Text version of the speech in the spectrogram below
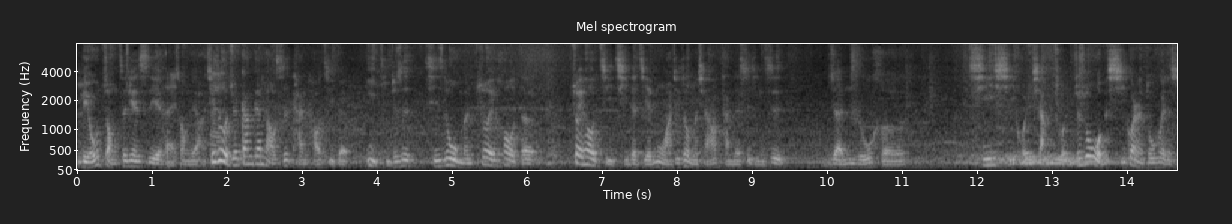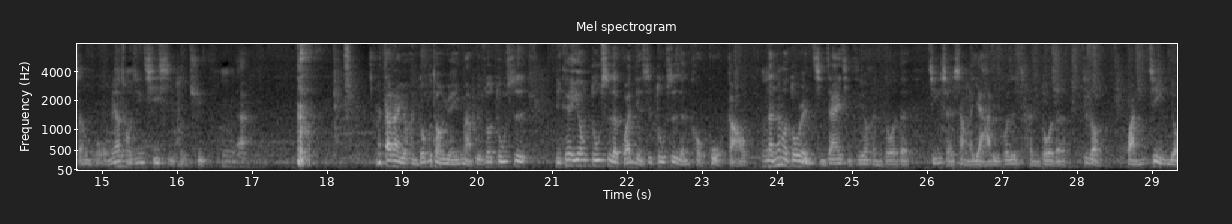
留种这件事也很重要。其实我觉得刚跟老师谈好几个议题，就是其实我们最后的最后几期的节目啊，其实我们想要谈的事情是人如何栖息回乡村，就是说我们习惯了都会的生活，我们要重新栖息回去。嗯啊，那当然有很多不同原因嘛，比如说都市。你可以用都市的观点是都市人口过高，那那么多人挤在一起，只有很多的精神上的压力，或者很多的这种环境永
